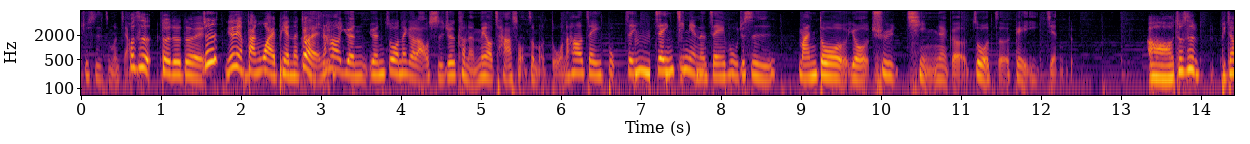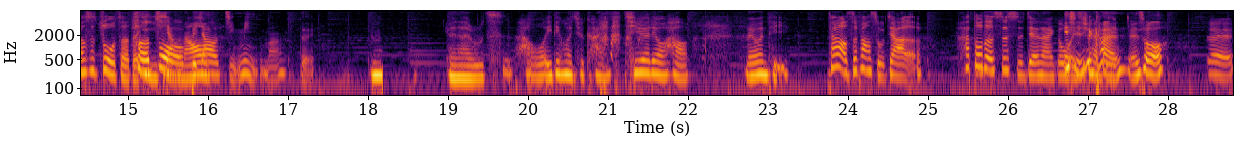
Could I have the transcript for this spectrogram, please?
就是怎么讲，或是对对对，就是有点番外篇的感觉。对，然后原原作那个老师就是可能没有插手这么多，然后这一部这这今年的这一部就是蛮多有去请那个作者给意见的。哦，就是比较是作者的合作比较紧密吗？对，嗯，原来如此。好，我一定会去看。七月六号，没问题。张老师放暑假了，他多的是时间来跟我一起 去看。没错，对，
